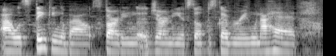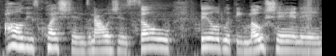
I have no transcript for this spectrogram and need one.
I was thinking about starting a journey of self discovery when I had all these questions and I was just so filled with emotion and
